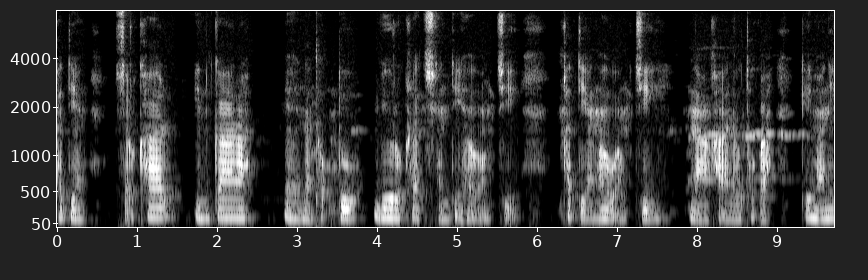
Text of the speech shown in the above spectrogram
khatiang sarkar inkara na thok tu bureaucrats kan tih ho ang chi khatiang ho ang chi na kha lo thoka keimani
